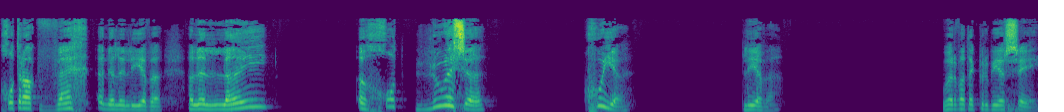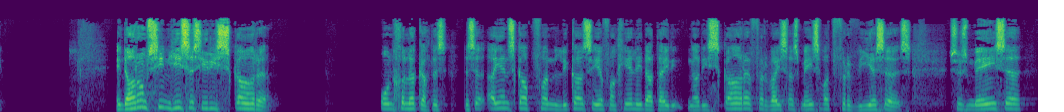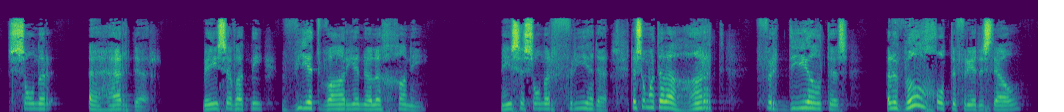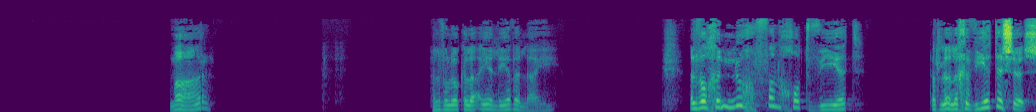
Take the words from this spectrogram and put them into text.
God raak weg in hulle lewe. Hulle lei 'n godlose goeie lewe. Hoor wat ek probeer sê. En daarom sien Jesus hierdie skare ongelukkig. Dis dis 'n eienskap van Lukas se evangelie dat hy na die skare verwys as mense wat verwese is, soos mense sonder 'n herder. Mense wat nie weet waarheen hulle gaan nie. Mense sonder vrede. Dis omdat hulle hart verdeeld is. Hulle wil God tevrede stel. Maar hulle wil ook hulle eie lewe lei. Hulle wil genoeg van God weet dat hulle gewetes is.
